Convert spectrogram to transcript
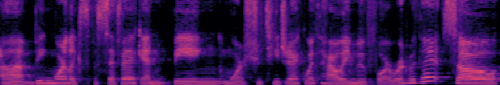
um, being more like specific and being more strategic with how we move forward with it. So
